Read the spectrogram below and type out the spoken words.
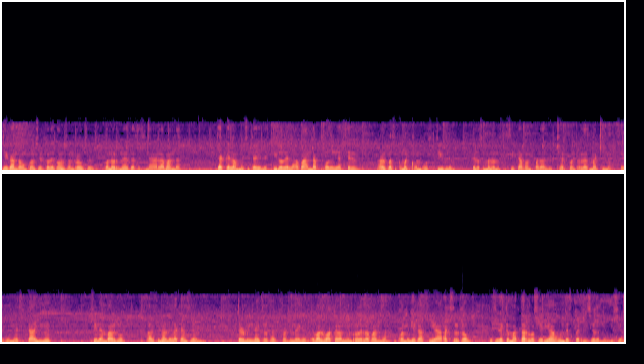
llegando a un concierto de Guns N' Roses con órdenes de asesinar a la banda, ya que la música y el estilo de la banda podría ser algo así como el combustible que los humanos necesitaban para luchar contra las máquinas, según Skynet. Sin embargo, al final de la canción, Terminator Schwarzenegger evalúa a cada miembro de la banda y cuando llega hacia Axel Rose, decide que matarlo sería un desperdicio de munición.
